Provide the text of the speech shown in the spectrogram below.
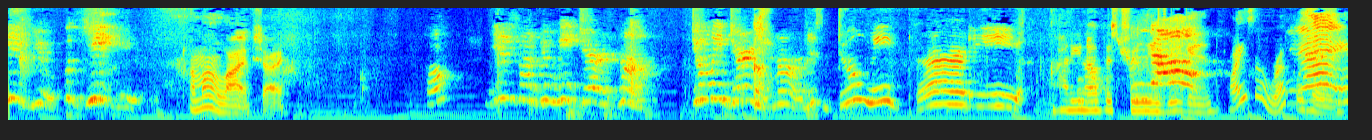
Forget you. Forget you. I'm on live, Shai. Huh? You just gonna do me dirty, huh? Do me dirty, huh? Just do me dirty. How do you know if it's truly vegan? Why are you so rough with her?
